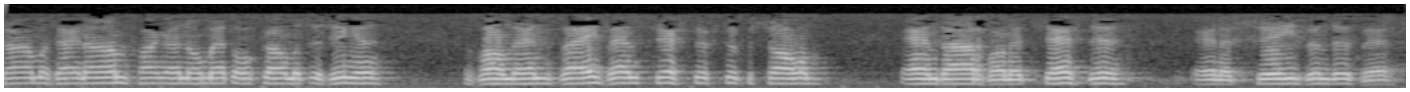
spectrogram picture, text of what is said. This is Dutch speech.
samen zijn aanvangen om met elkaar te zingen van den 65ste psalm en daarvan het zesde en het zevende vers.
